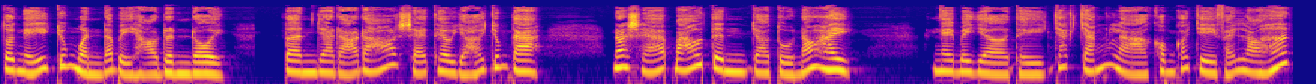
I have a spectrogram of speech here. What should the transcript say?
Tôi nghĩ chúng mình đã bị họ rình rồi. Tên da đỏ đó sẽ theo dõi chúng ta. nó sẽ báo tin cho tụi nó hay. Ngay bây giờ thì chắc chắn là không có chi phải lo hết.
